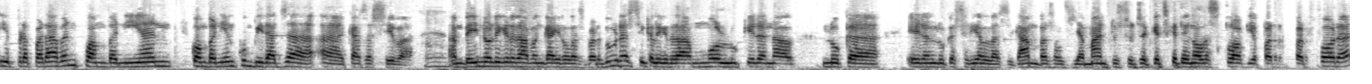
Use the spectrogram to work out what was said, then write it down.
i preparaven quan venien, quan venien convidats a, a casa seva. Ah. A ell no li agradaven gaire les verdures, sí que li agradaven molt el que eren el, el que eren el que serien les gambes, els llamantos, tots aquests que tenen l'esclòvia per, per fora,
